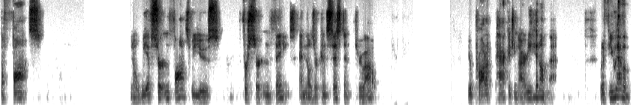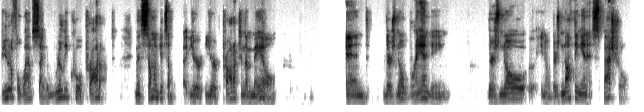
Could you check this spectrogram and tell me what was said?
The fonts. You know, we have certain fonts we use for certain things, and those are consistent throughout. Your product packaging, I already hit on that. But if you have a beautiful website, a really cool product, and then someone gets a your your product in the mail and there's no branding, there's no, you know, there's nothing in it special.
